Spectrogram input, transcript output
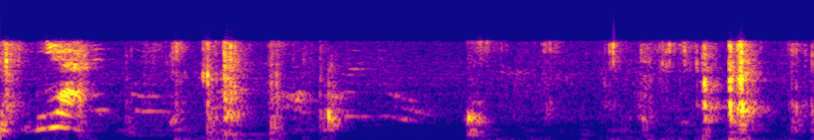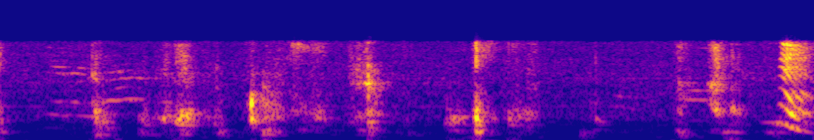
Eh. Yes. Hmm.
